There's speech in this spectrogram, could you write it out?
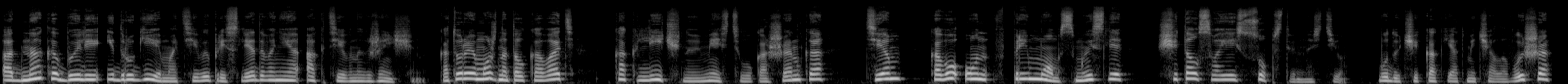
Однако были и другие мотивы преследования активных женщин, которые можно толковать как личную месть Лукашенко тем, кого он в прямом смысле считал своей собственностью, будучи, как я отмечала выше,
